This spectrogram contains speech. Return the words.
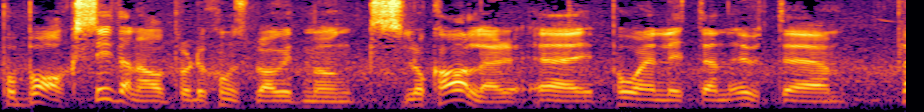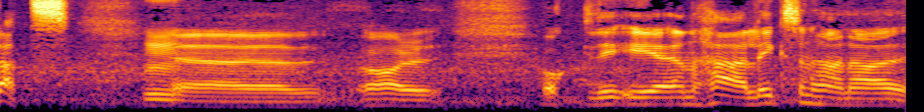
på baksidan av produktionsbolaget Munks lokaler, eh, på en liten uteplats. Eh, och har- Och det är en härlig sån här...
